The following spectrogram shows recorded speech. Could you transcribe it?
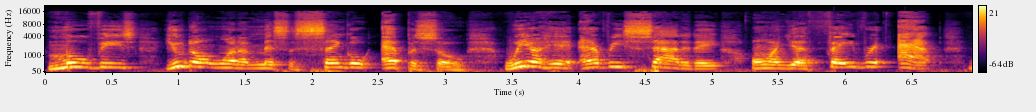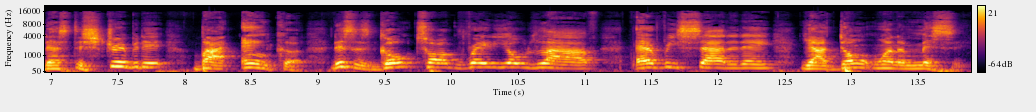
movies. You don't want to miss a single episode. We are here every Saturday on your favorite app that's distributed by Anchor. This is Go Talk Radio Live every Saturday. Y'all don't want to miss it.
